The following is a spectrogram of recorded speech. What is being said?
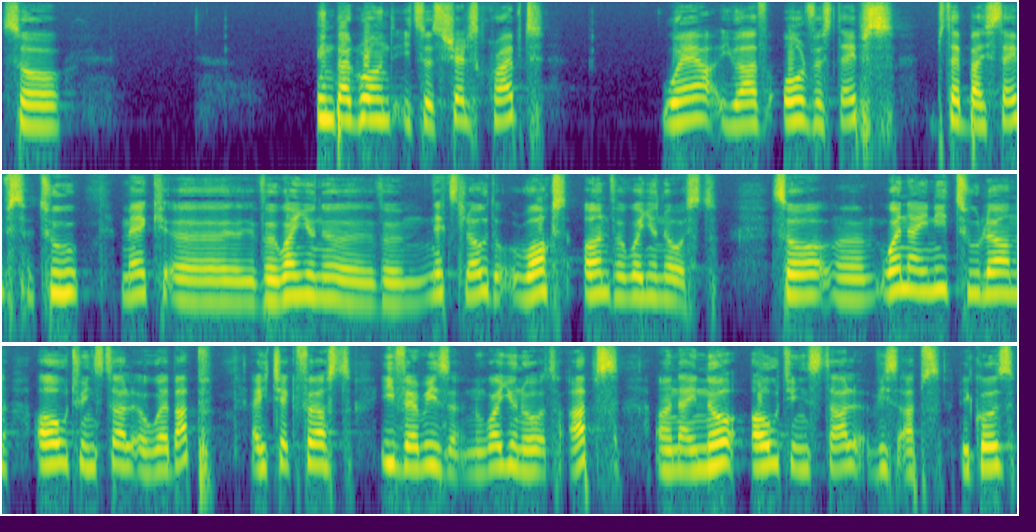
So in background, it's a shell script where you have all the steps step by steps to make uh, the way you know the Nextcloud works on the YunoHost. So um, when I need to learn how to install a web app, I check first if there is an YunoHost apps, and I know how to install these apps because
